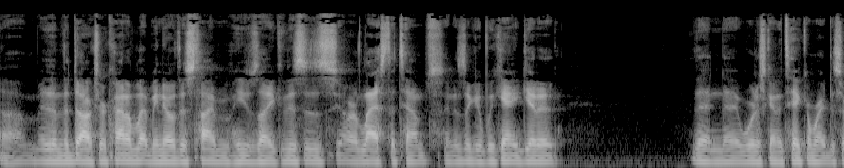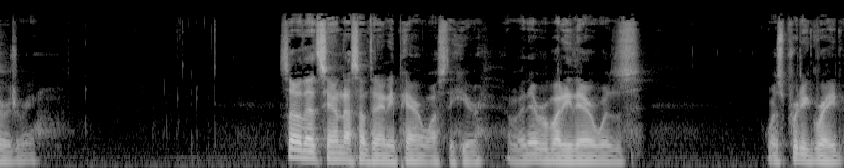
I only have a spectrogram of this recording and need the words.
Um, and then the doctor kind of let me know this time. He was like, "This is our last attempt," and it's like, "If we can't get it, then uh, we're just going to take him right to surgery." So that's you know, not something any parent wants to hear. But everybody there was was pretty great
